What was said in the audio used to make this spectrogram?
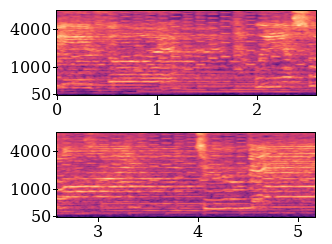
Before. We are sworn to make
